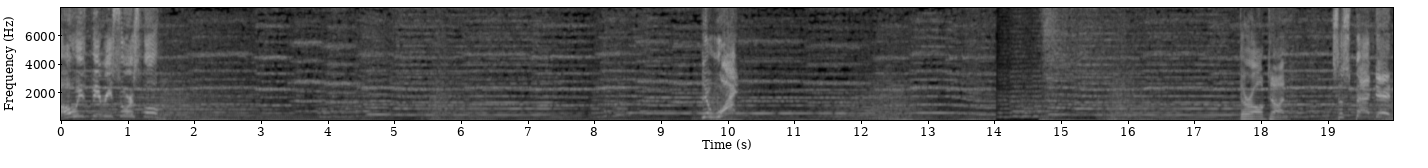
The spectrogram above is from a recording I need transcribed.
Always be resourceful. You what? They're all done. Suspended.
